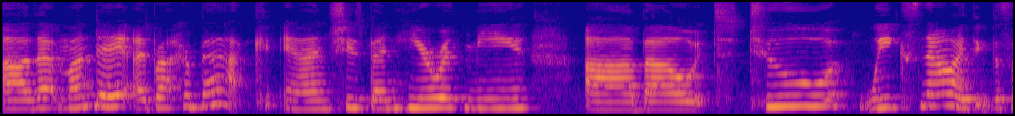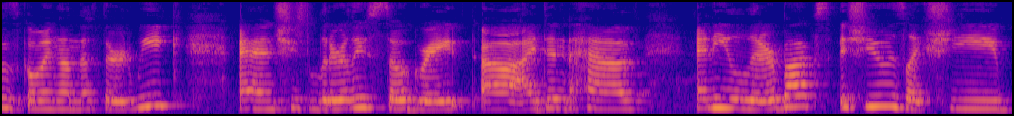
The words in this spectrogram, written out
uh, that Monday I brought her back and she's been here with me about two weeks now. I think this is going on the third week and she's literally so great. Uh, I didn't have any litter box issues like she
